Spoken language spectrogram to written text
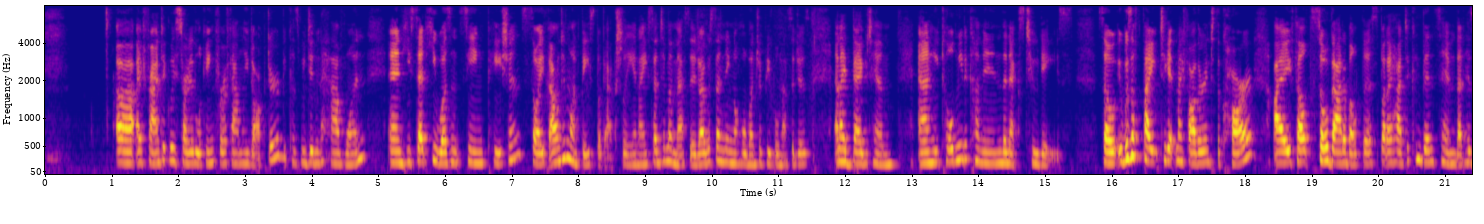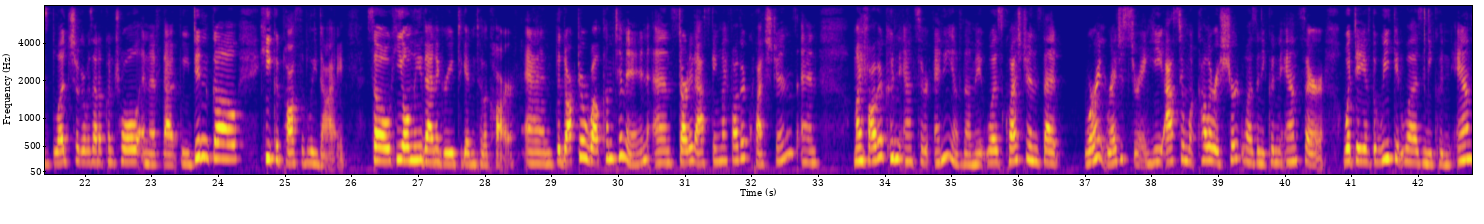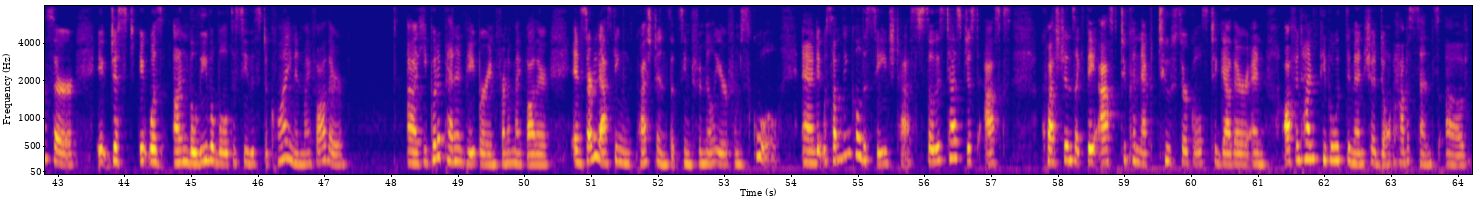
uh, I frantically started looking for a family doctor because we didn't have one. And he said he wasn't seeing patients. So I found him on Facebook actually and I sent him a message. I was sending a whole bunch of people messages and I begged him. And he told me to come in the next two days. So it was a fight to get my father into the car. I felt so bad about this, but I had to convince him that his blood sugar was out of control and if that we didn't go, he could possibly die. So he only then agreed to get into the car. And the doctor welcomed him in and started asking my father questions. And my father couldn't answer any of them. It was questions that weren't registering. He asked him what color his shirt was and he couldn't answer. What day of the week it was and he couldn't answer. It just, it was unbelievable to see this decline in my father uh, he put a pen and paper in front of my father and started asking questions that seemed familiar from school. And it was something called a SAGE test. So, this test just asks questions like they ask to connect two circles together. And oftentimes, people with dementia don't have a sense of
